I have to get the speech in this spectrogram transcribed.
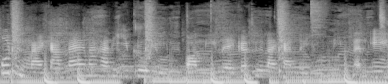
พูดถึงรายการแรกนะคะ ที่อีฟดูอยู่ตอนนี้เลยก็คือรายการ The Unit นั่นเอง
